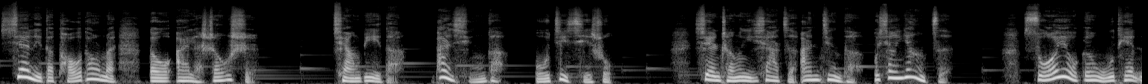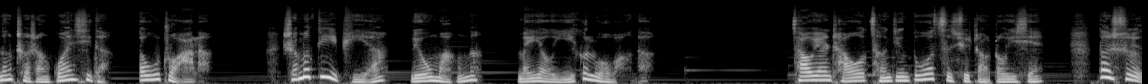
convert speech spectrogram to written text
县里的头头们都挨了收拾，枪毙的、判刑的不计其数，县城一下子安静的不像样子。所有跟吴天能扯上关系的都抓了，什么地痞啊、流氓啊，没有一个落网的。曹元朝曾经多次去找周一仙，但是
